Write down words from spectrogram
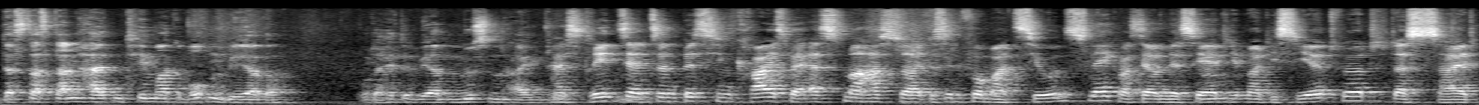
dass das dann halt ein Thema geworden wäre. Oder hätte werden müssen eigentlich. Es dreht sich jetzt ein bisschen Kreis, weil erstmal hast du halt das Informationsleck, was ja in der Serie thematisiert wird, dass halt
